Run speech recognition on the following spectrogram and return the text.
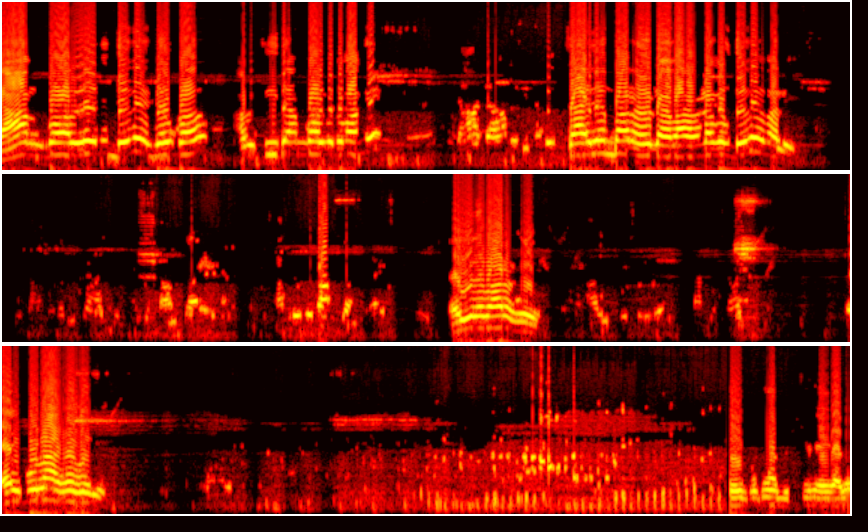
দাম বললে দেবে, কেউ কাউ আমি কি দাম বলব তোমাকে? চাইলেন বারোটা বারোটা বারো টাকা দেবে মালিক এইগুলো বারো, এই। পনেরো বলি। এই প্রতিমা বিক্রি হয়ে গেল।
